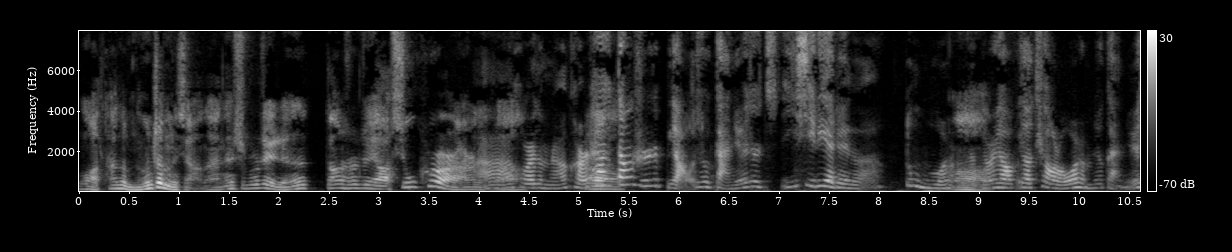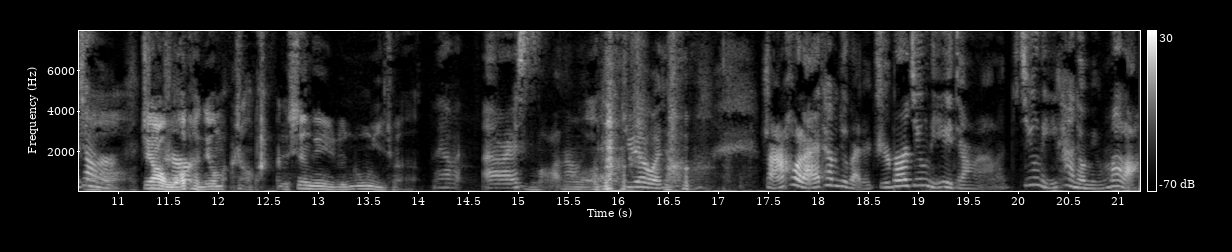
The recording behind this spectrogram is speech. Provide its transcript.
哇，他怎么能这么想呢？那是不是这人当时这要休克啊，还是怎么着？或者怎么着？可是他当时表就感觉这一系列这个动作什么的，比如要要跳楼什么，就感觉像是。这样我肯定马上啪就先给你人中一拳。那要不哎死了呢？撅过去。反正后来他们就把这值班经理给叫上来了。经理一看就明白了，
